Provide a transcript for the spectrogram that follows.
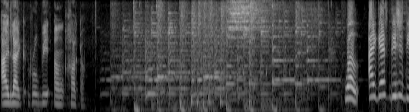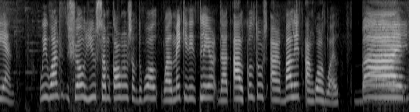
I like rugby and haka. Well, I guess this is the end. We wanted to show you some corners of the world while making it clear that all cultures are valid and worthwhile. Bye.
